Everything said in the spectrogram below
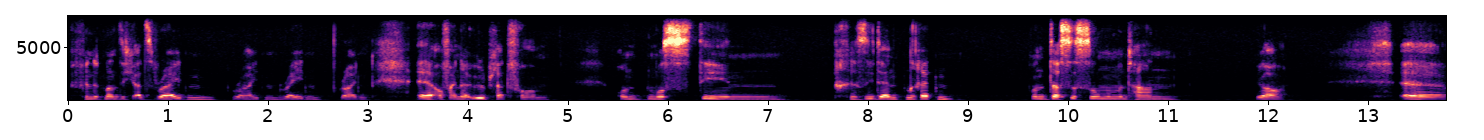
befindet man sich als Raiden, Raiden, Raiden, Raiden äh, auf einer Ölplattform und muss den Präsidenten retten. Und das ist so momentan ja, äh,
